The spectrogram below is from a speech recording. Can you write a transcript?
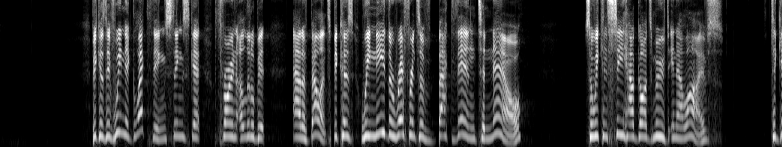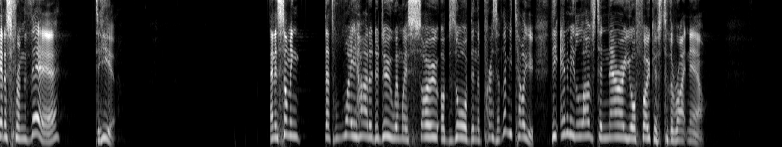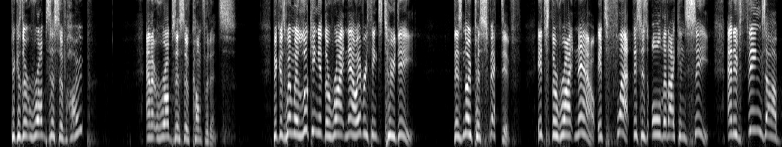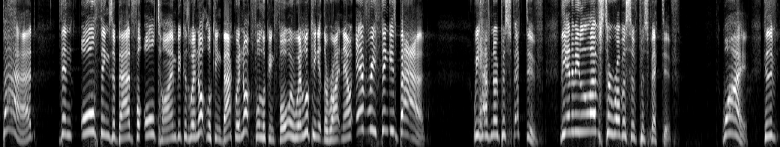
Because if we neglect things, things get thrown a little bit out of balance because we need the reference of back then to now so we can see how God's moved in our lives to get us from there to here. And it's something that's way harder to do when we're so absorbed in the present. Let me tell you, the enemy loves to narrow your focus to the right now because it robs us of hope and it robs us of confidence. Because when we're looking at the right now, everything's 2D. There's no perspective. It's the right now. It's flat. This is all that I can see. And if things are bad, then all things are bad for all time because we're not looking back, we're not for looking forward, we're looking at the right now. Everything is bad. We have no perspective. The enemy loves to rob us of perspective. Why? Because if,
